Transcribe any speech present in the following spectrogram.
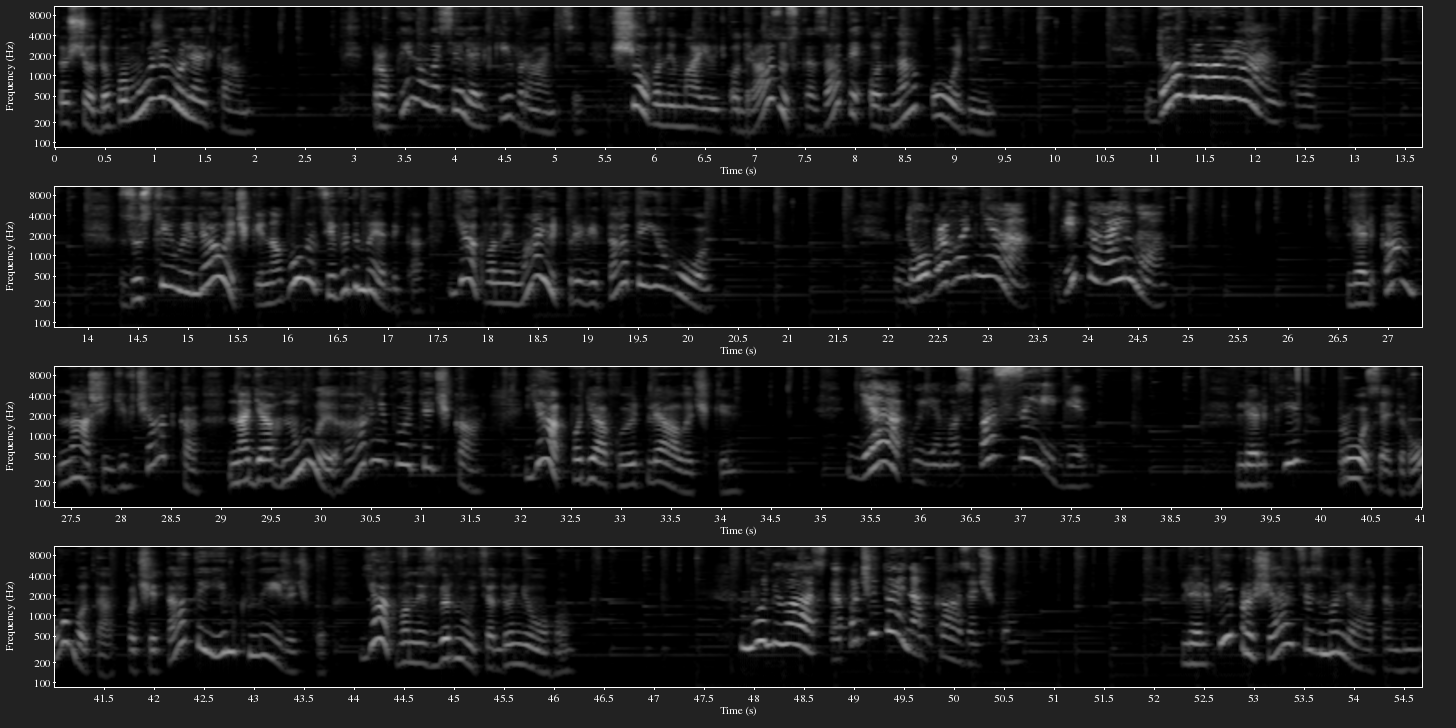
То що, допоможемо лялькам? Прокинулася ляльки вранці. Що вони мають одразу сказати одна одній? Доброго ранку. Зустріли лялечки на вулиці ведмедика. Як вони мають привітати його? Доброго дня. Вітаємо. Лялькам наші дівчатка надягнули гарні платячка. Як подякують лялечки? Дякуємо, спасибі. Ляльки просять робота почитати їм книжечку. Як вони звернуться до нього? Будь ласка, почитай нам казочку. Ляльки прощаються з малятами.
